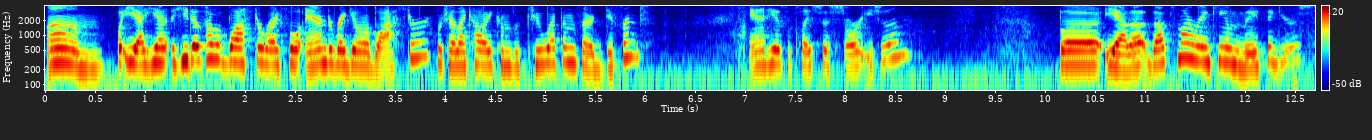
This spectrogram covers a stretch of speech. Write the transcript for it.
Um, but yeah, he ha- he does have a blaster rifle and a regular blaster, which I like how he comes with two weapons that are different, and he has a place to store each of them. But yeah, that that's my ranking of the main figures.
